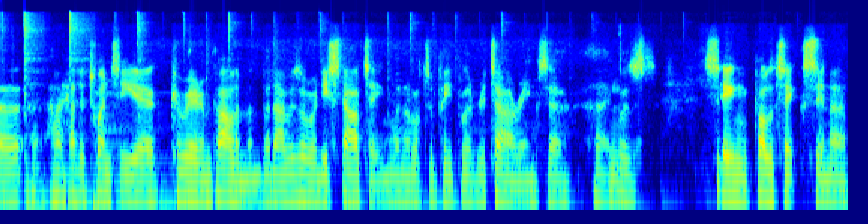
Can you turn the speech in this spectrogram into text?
Uh, I had a 20 year career in Parliament, but I was already starting when a lot of people are retiring. So uh, it mm. was seeing politics in a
